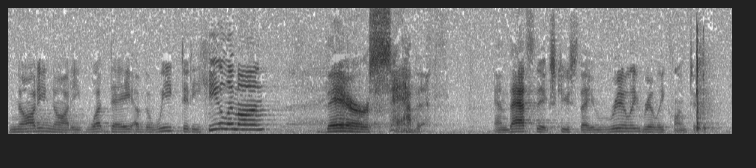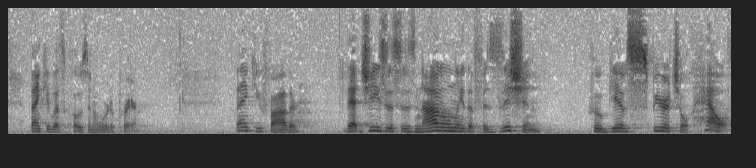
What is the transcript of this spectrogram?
naughty, naughty, what day of the week did he heal him on? Their Sabbath. And that's the excuse they really, really clung to. Thank you. Let's close in a word of prayer. Thank you, Father, that Jesus is not only the physician who gives spiritual health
